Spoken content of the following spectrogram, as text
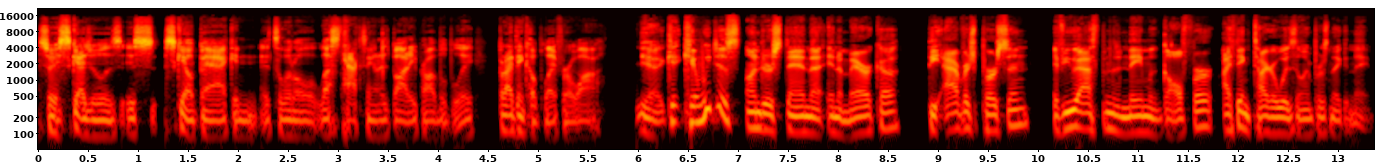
So his schedule is is scaled back, and it's a little less taxing on his body probably. But I think he'll play for a while. Yeah. Can, can we just understand that in America, the average person, if you ask them to name a golfer, I think Tiger Woods is the only person they can name.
